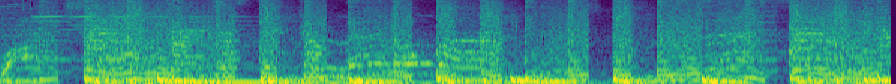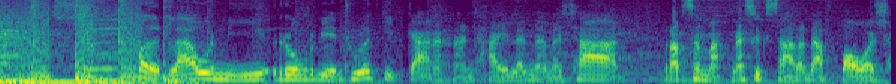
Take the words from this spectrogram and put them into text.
กว่าเปิดแล้ววันนี้โรงเรียนธุรกิจการอาหารไทยและนานาชาติ รับสมัครนักศึกษาระดับ ปวช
